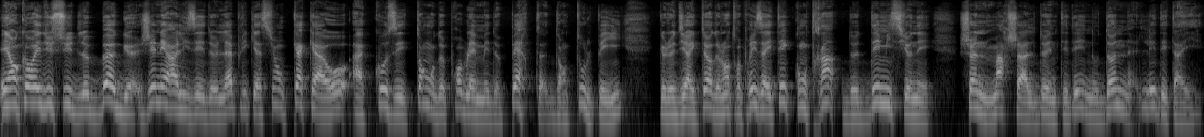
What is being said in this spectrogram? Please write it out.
Et en Corée du Sud, le bug généralisé de l'application Kakao a causé tant de problèmes et de pertes dans tout le pays que le directeur de l'entreprise a été contraint de démissionner. Sean Marshall de NTD nous donne les détails.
